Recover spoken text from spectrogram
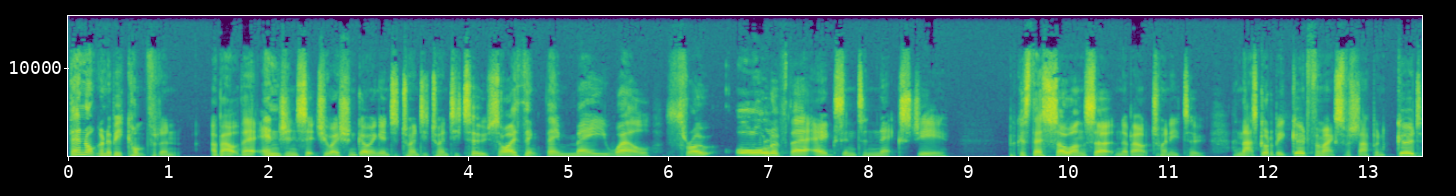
they're not going to be confident about their engine situation going into 2022. So I think they may well throw all of their eggs into next year because they're so uncertain about 22. And that's got to be good for Max Verstappen, good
